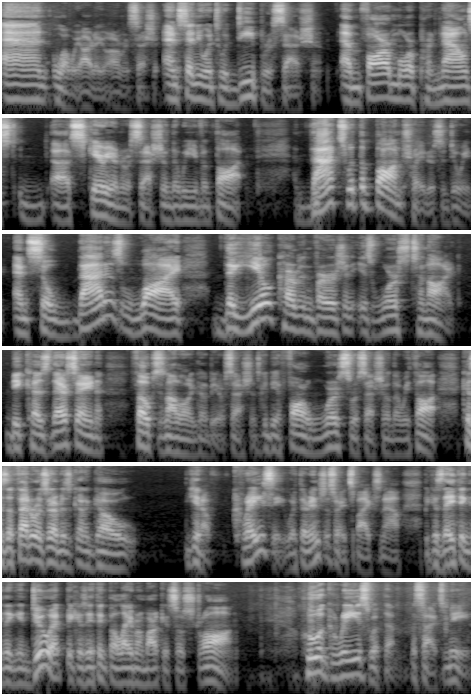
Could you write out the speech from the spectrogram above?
And well, we already are in recession, and send you into a deep recession and far more pronounced, uh, scarier recession than we even thought. That's what the bond traders are doing. And so that is why the yield curve inversion is worse tonight because they're saying, folks, it's not only going to be a recession, it's going to be a far worse recession than we thought because the Federal Reserve is going to go, you know, crazy with their interest rate spikes now because they think they can do it because they think the labor market is so strong. Who agrees with them besides me?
